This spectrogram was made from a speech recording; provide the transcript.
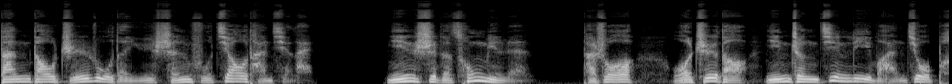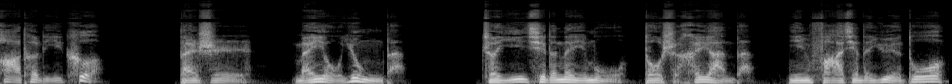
单刀直入的与神父交谈起来。您是个聪明人，他说：“我知道您正尽力挽救帕特里克，但是没有用的。这一切的内幕都是黑暗的。您发现的越多，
